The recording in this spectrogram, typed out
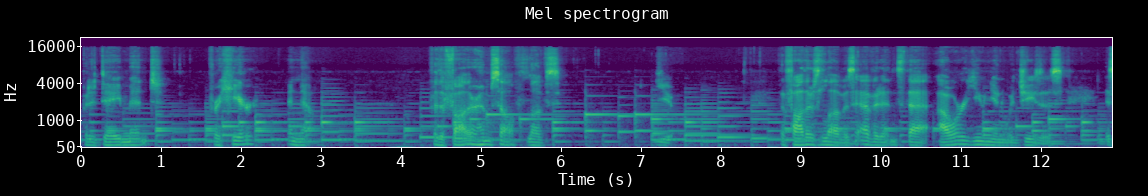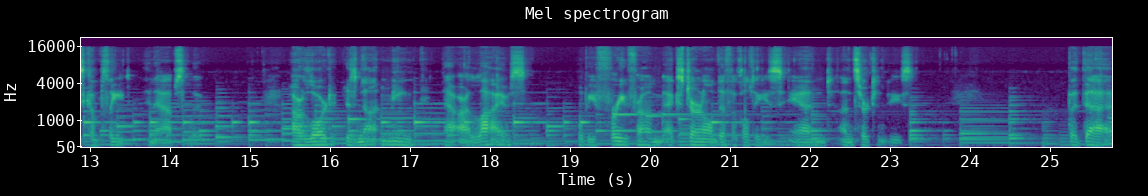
but a day meant for here and now. For the Father Himself loves you. The Father's love is evidence that our union with Jesus is complete and absolute. Our Lord does not mean that our lives will be free from external difficulties and uncertainties, but that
